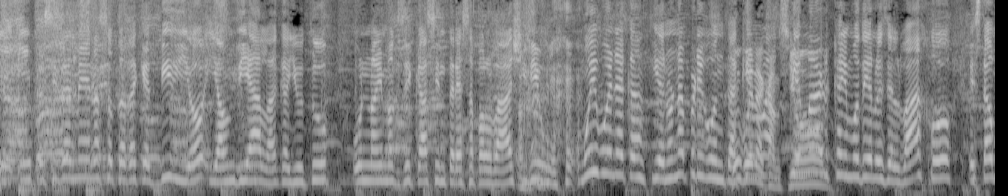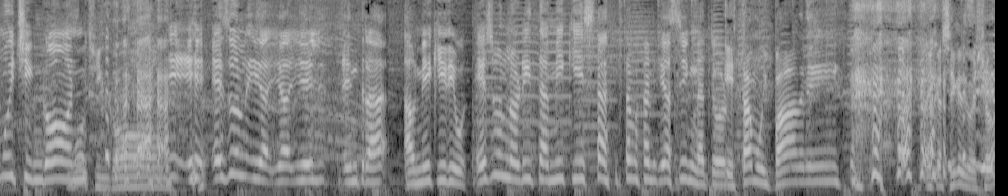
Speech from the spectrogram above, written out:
I. I, precisament a sota d'aquest vídeo hi ha un diàleg a YouTube. Un noi mexicà s'interessa pel baix i diu Muy buena canción, una pregunta. Muy ¿qué, buena ma- canción. ¿Qué marca y modelo es el bajo? Está muy chingón. Molt xingón. I, i, és un, i, i, i ell entra, el Mickey i diu és un Lorita Mickey Santa María Signature. Está muy padre. Eh que sí que diu això?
